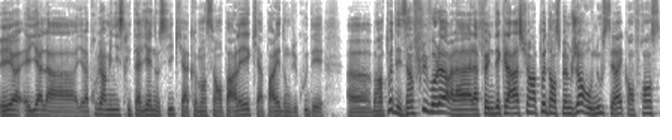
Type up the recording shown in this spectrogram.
Et il y, y a la première ministre italienne aussi qui a commencé à en parler, qui a parlé donc du coup des, euh, bah, un peu des influx voleurs. Elle a, fait une déclaration un peu dans ce même genre où nous, c'est vrai qu'en France,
